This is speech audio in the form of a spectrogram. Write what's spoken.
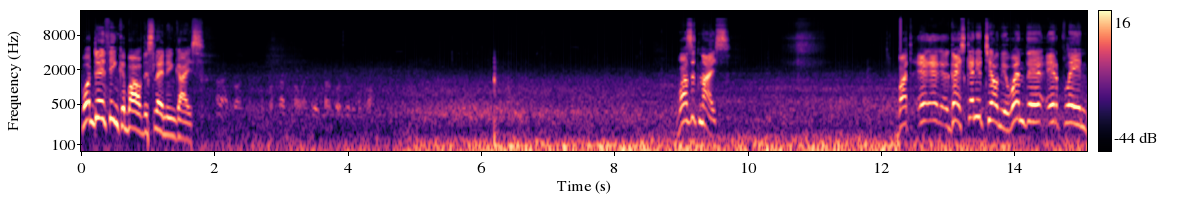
What do you think about this landing, guys? Was it nice? But uh, uh, guys, can you tell me when the airplane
